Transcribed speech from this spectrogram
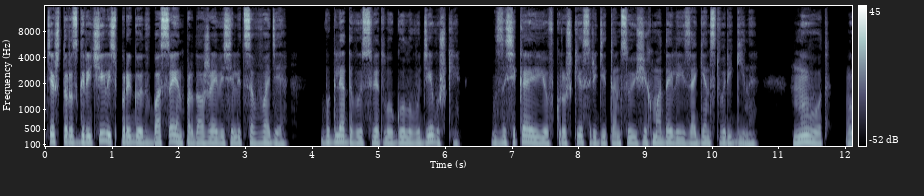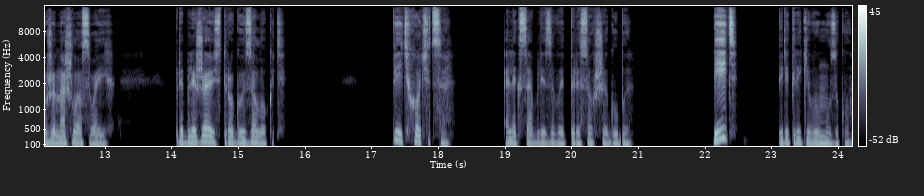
Те, что разгорячились, прыгают в бассейн, продолжая веселиться в воде. Выглядываю светлую голову девушки, засекаю ее в кружке среди танцующих моделей из агентства Регины. Ну вот, уже нашла своих. Приближаюсь, трогаю за локоть. «Пить хочется», — Алекса облизывает пересохшие губы. «Пить?» Перекрикиваю музыку.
